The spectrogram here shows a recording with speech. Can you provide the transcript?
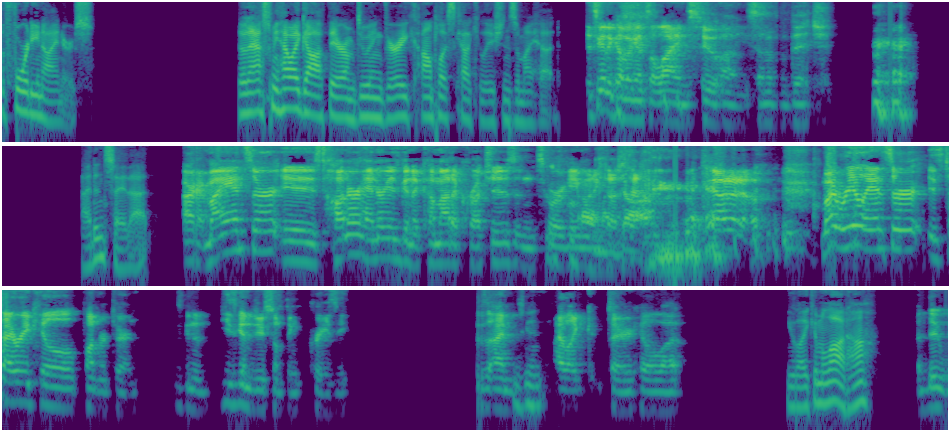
the 49ers. Don't ask me how I got there. I'm doing very complex calculations in my head. It's gonna come against the Lions too, huh? You son of a bitch. I didn't say that. All right, my answer is Hunter Henry is gonna come out of crutches and score a game winning oh touchdown. no, no, no. My real answer is Tyreek Hill punt return. He's gonna he's gonna do something crazy. Because I'm gonna- I like Tyreek Hill a lot. You like him a lot, huh? I do.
